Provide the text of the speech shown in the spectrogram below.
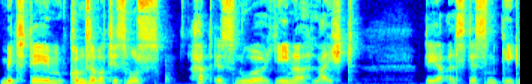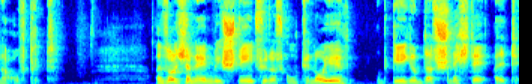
Mit dem Konservatismus hat es nur jener leicht, der als dessen Gegner auftritt. Ein solcher nämlich steht für das gute Neue und gegen das schlechte Alte.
